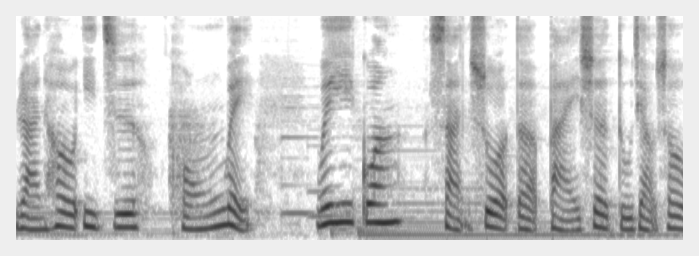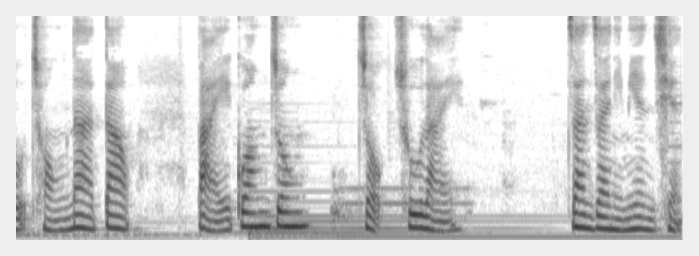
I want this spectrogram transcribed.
然后一只宏伟、微光闪烁的白色独角兽从那道白光中走出来，站在你面前。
